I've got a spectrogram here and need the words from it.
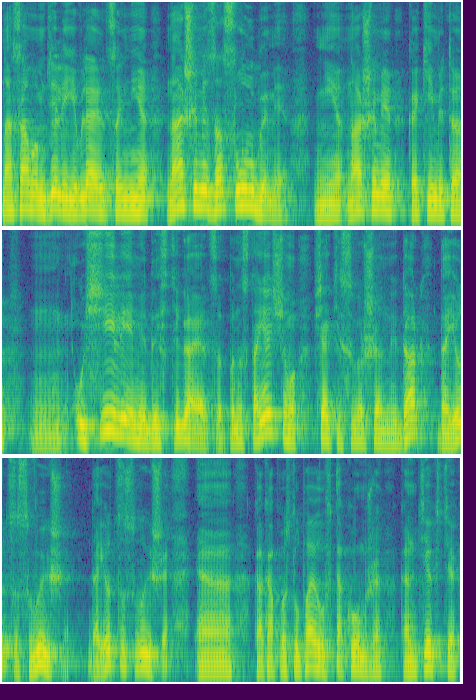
на самом деле является не нашими заслугами, не нашими какими-то усилиями достигается. По-настоящему всякий совершенный дар дается свыше, дается свыше. Э, как апостол Павел в таком же контексте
